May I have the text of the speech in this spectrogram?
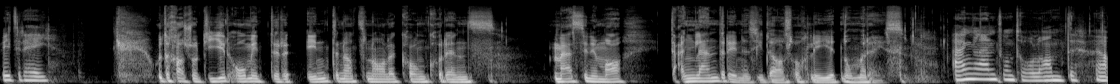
wieder heim. Und dann kannst du dir auch mit der internationalen Konkurrenz messen. Die Engländerinnen sind da so ein bisschen die Nummer eins. England und Holland, ja.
